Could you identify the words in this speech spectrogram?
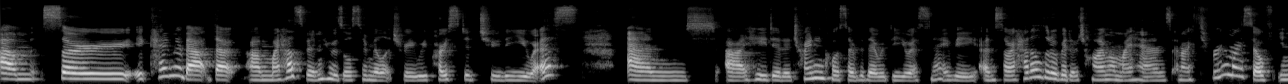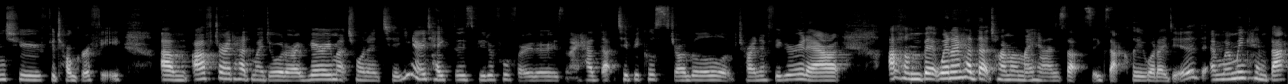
Um, so it came about that um, my husband, who was also military, we posted to the US and uh, he did a training course over there with the US Navy. And so I had a little bit of time on my hands and I threw myself into photography. Um, after I'd had my daughter, I very much wanted to, you know, take those beautiful photos and I had that typical struggle of trying to figure it out. Um, but when I had that time on my hands, that's exactly what I did. And when we came back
